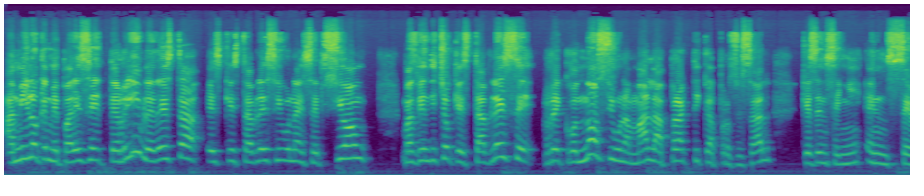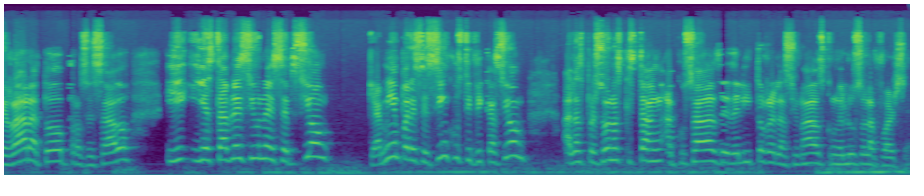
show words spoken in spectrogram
a mí lo que me parece terrible de esta es que establece una excepción, más bien dicho, que establece, reconoce una mala práctica procesal, que es encerrar a todo procesado, y, y establece una excepción que a mí me parece sin justificación a las personas que están acusadas de delitos relacionados con el uso de la fuerza.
